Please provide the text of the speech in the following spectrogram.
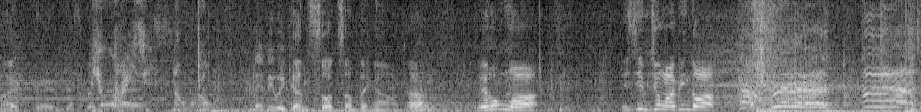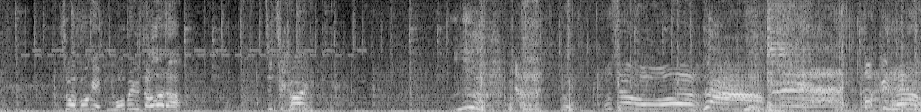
my friend. Just Are you crazy? No, don't. Maybe we can sort something out, huh? 你凶我啊！你知唔知我系边个啊？所有伙计唔好俾佢走得啦！截住佢！好伤害我啊！ Fucking hell!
